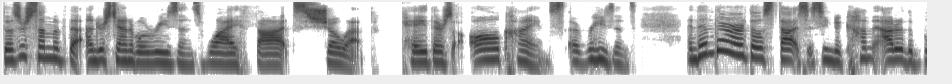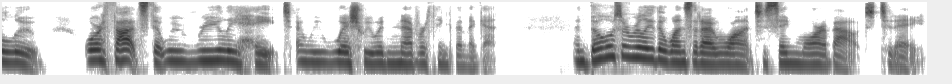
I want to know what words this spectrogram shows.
Those are some of the understandable reasons why thoughts show up. Okay. There's all kinds of reasons. And then there are those thoughts that seem to come out of the blue or thoughts that we really hate and we wish we would never think them again. And those are really the ones that I want to say more about today.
